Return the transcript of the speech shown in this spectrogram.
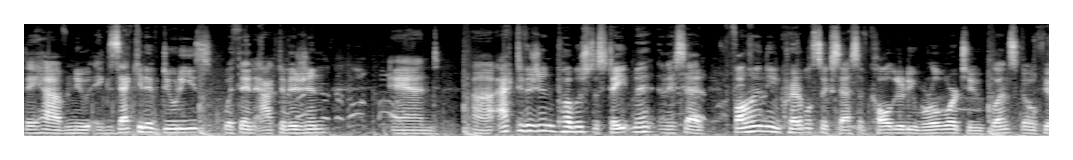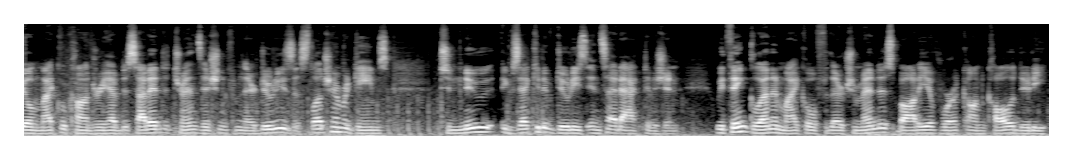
they have new executive duties within Activision, and uh, Activision published a statement, and they said, following the incredible success of Call of Duty World War II, Glen Schofield and Michael Condrey have decided to transition from their duties at Sledgehammer Games to new executive duties inside Activision. We thank Glen and Michael for their tremendous body of work on Call of Duty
